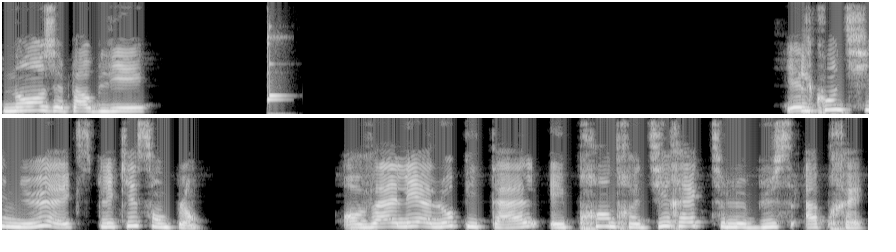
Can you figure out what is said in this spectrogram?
Non, j'ai pas oublié. Et elle continue à expliquer son plan. On va aller à l'hôpital et prendre direct le bus après.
